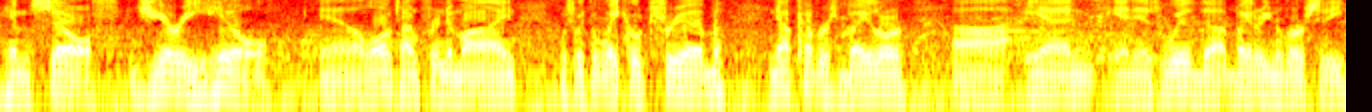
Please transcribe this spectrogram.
himself, Jerry Hill, and a longtime friend of mine was with the Waco Trib, now covers Baylor, uh, and and is with uh, Baylor University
